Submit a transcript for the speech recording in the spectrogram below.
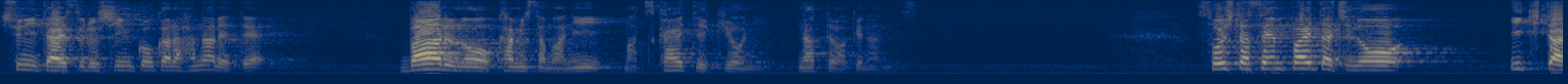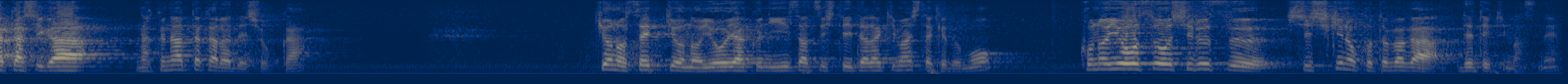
主に対する信仰から離れてバールの神様に仕えていくようになったわけなんです。そうした先輩たちの生きた証がなくなったからでしょうか。今日の説教の要約に印刷していただきましたけどもこの様子を記す詩式の言葉が出てきますね。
